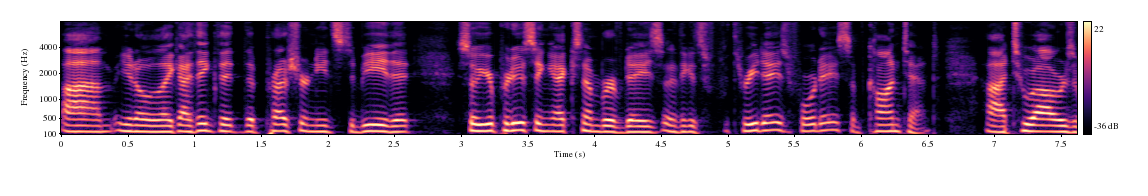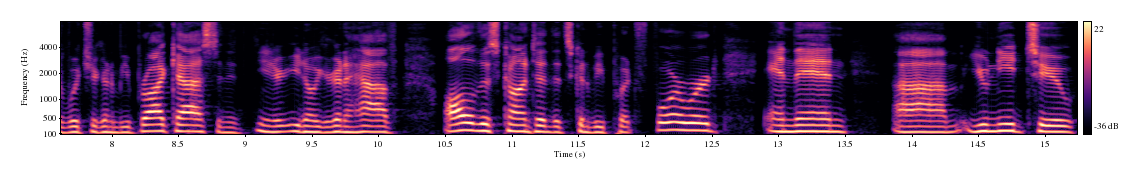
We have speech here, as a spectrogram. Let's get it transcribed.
Um, you know, like I think that the pressure needs to be that. So you're producing X number of days. I think it's three days, four days of content, uh, two hours of which you're going to be broadcast, and it, you know, you know, you're going to have all of this content that's going to be put forward, and then um, you need to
